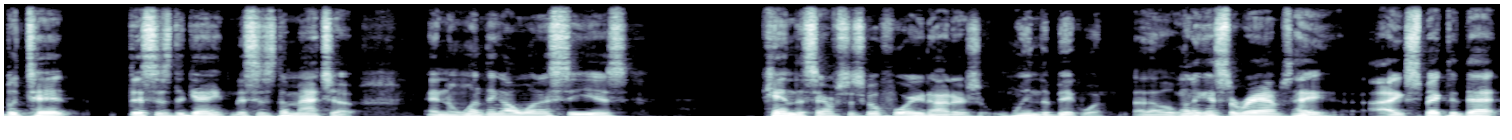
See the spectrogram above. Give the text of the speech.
But Ted, this is the game. This is the matchup. And the one thing I want to see is can the San Francisco 49ers win the big one? The one against the Rams, hey, I expected that.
